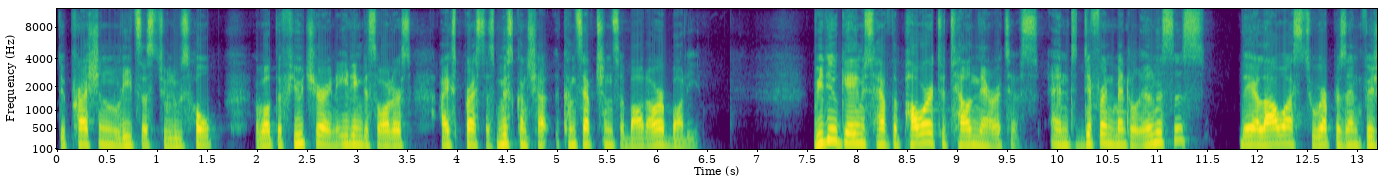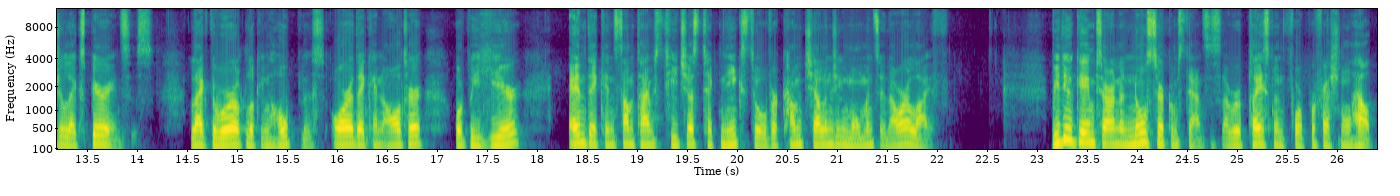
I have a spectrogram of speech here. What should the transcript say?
Depression leads us to lose hope about the future, and eating disorders are expressed as misconceptions about our body. Video games have the power to tell narratives, and different mental illnesses, they allow us to represent visual experiences, like the world looking hopeless, or they can alter what we hear, and they can sometimes teach us techniques to overcome challenging moments in our life. Video games are under no circumstances a replacement for professional help,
